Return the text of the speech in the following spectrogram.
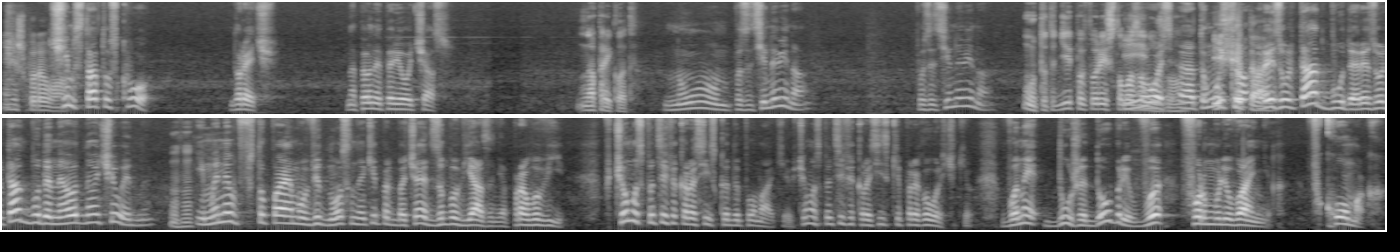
Ніж перевага. чим статус-кво, до речі, на певний період часу. Наприклад. Ну, позиційна війна. Позиційна війна. Ну, то тоді повторюєш слова І ось, залужного. е, тому І що Китай. результат буде, результат буде не- неочевидний. Мгм. І ми не вступаємо в відносини, які передбачають зобов'язання правові. В чому специфіка російської дипломатії? В чому специфіка російських переговорщиків? Вони дуже добрі в формулюваннях, в комах.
